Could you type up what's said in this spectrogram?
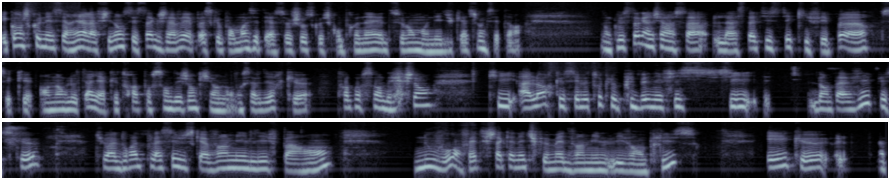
Et quand je connaissais rien à la finance, c'est ça que j'avais parce que pour moi c'était la seule chose que je comprenais selon mon éducation, etc. Donc le stock and share, ça, la statistique qui fait peur, c'est qu'en Angleterre, il y a que 3% des gens qui en ont. Donc ça veut dire que 3% des gens qui, alors que c'est le truc le plus bénéficie dans ta vie, puisque tu as le droit de placer jusqu'à 20 000 livres par an, nouveau en fait, chaque année tu peux mettre 20 000 livres en plus, et que la,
